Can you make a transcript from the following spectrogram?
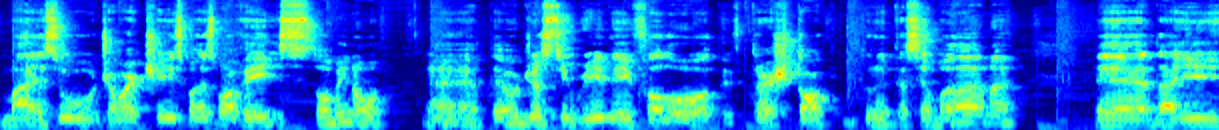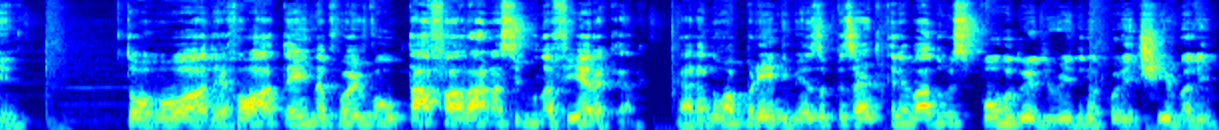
Mas o Jamar Chase, mais uma vez, dominou. Né? Até o Justin Reed aí falou de trash talk durante a semana, é, daí tomou a derrota e ainda foi voltar a falar na segunda-feira, cara. O cara não aprende mesmo, apesar de ter levado um esporro do Ed Reed na coletiva ali.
